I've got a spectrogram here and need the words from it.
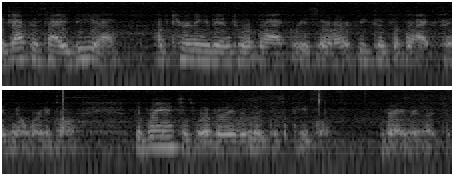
Got this idea of turning it into a black resort because the blacks had nowhere to go. The Branches were very religious people, very religious.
